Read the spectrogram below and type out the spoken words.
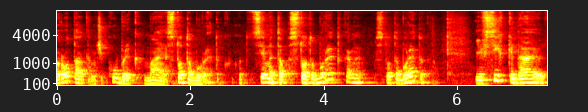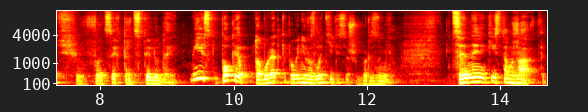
рота там, чи кубрик має 100 табуреток. От цими 100 табуретками, 100 табуреток, і всіх кидають в цих 30 людей. І поки табуретки повинні розлетітися, щоб ви розуміли. Це не якісь там жарти.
